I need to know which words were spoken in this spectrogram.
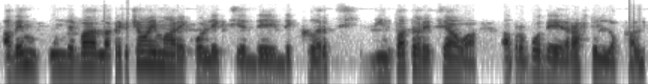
avem undeva, la cred că cea mai mare colecție de, de cărți din toată rețeaua, apropo de raftul local.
